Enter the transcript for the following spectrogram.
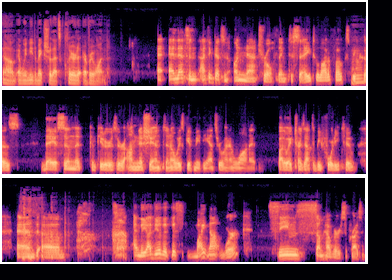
um, and we need to make sure that's clear to everyone. And, and that's an I think that's an unnatural thing to say to a lot of folks mm-hmm. because they assume that computers are omniscient and always give me the answer when I want it. By the way, it turns out to be 42. And, um, and the idea that this might not work seems somehow very surprising.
